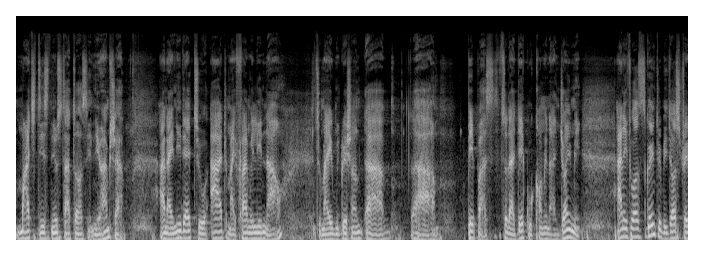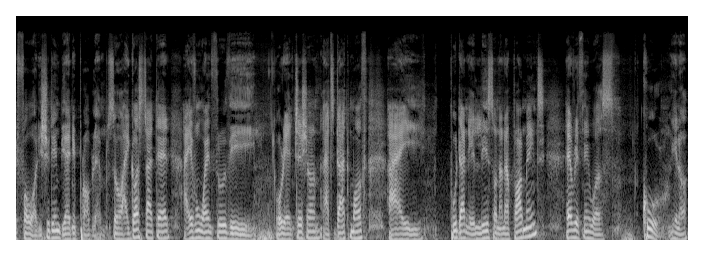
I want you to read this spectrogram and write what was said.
match this new status in New Hampshire. And I needed to add my family now to my immigration uh, uh, papers so that they could come in and join me. And it was going to be just straightforward. It shouldn't be any problem. So I got started. I even went through the orientation at Dartmouth. I put down a list on an apartment. Everything was cool, you know.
